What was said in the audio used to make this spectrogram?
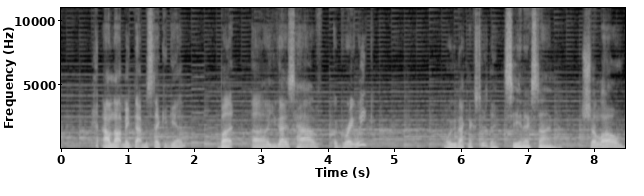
I'll not make that mistake again. But uh, you guys have a great week. We'll be back next Tuesday. See you next time. Shalom.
